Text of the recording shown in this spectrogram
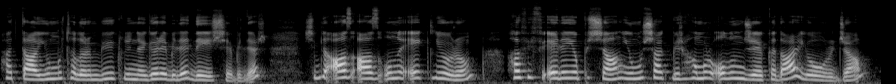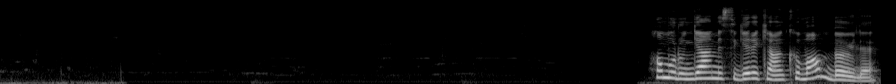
hatta yumurtaların büyüklüğüne göre bile değişebilir. Şimdi az az unu ekliyorum. Hafif ele yapışan yumuşak bir hamur oluncaya kadar yoğuracağım. Hamurun gelmesi gereken kıvam böyle.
